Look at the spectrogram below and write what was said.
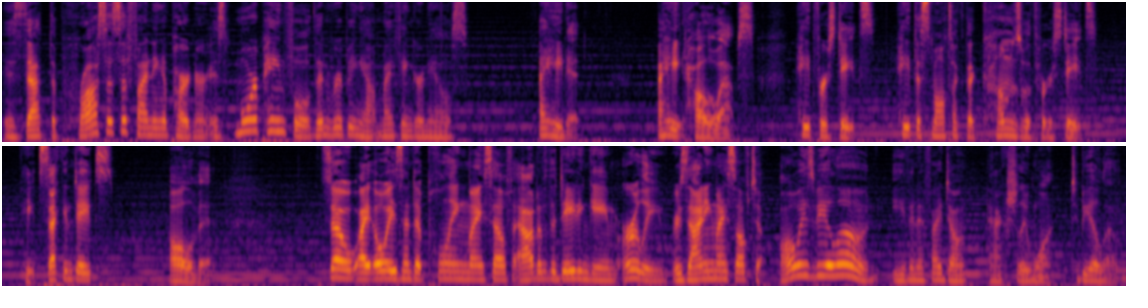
is that the process of finding a partner is more painful than ripping out my fingernails. I hate it. I hate holo apps, hate first dates, hate the small talk that comes with first dates, hate second dates, all of it. So I always end up pulling myself out of the dating game early, resigning myself to always be alone, even if I don't actually want to be alone.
